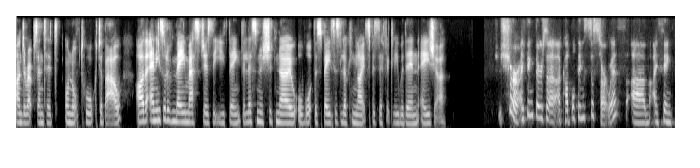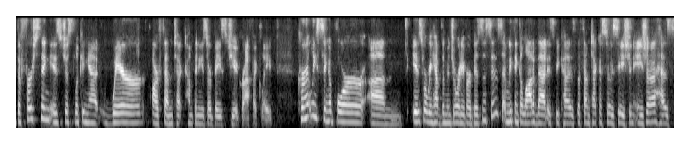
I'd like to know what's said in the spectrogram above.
underrepresented or not talked about. Are there any sort of main messages that you think the listeners should know or what the space is looking like specifically within Asia? Sure. I think there's a, a couple things to start with. Um, I think the first thing is just looking at where our femtech companies are based geographically. Currently, Singapore um, is where we have the majority of our businesses, and we think a lot of that is because the Femtech Association Asia has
